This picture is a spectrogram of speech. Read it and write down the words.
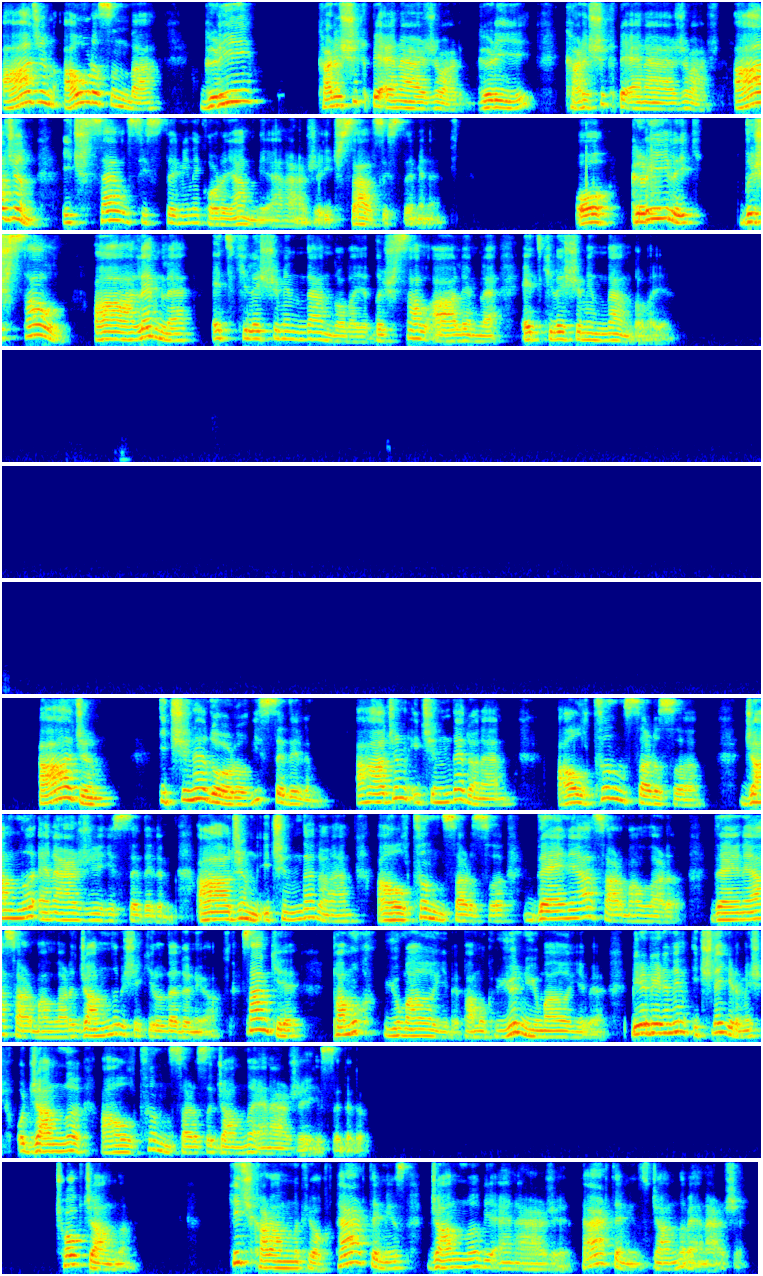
Ağacın aurasında gri karışık bir enerji var. Gri karışık bir enerji var. Ağacın içsel sistemini koruyan bir enerji, içsel sistemini. O grilik dışsal alemle etkileşiminden dolayı, dışsal alemle etkileşiminden dolayı. Ağacın içine doğru hissedelim. Ağacın içinde dönen altın sarısı canlı enerjiyi hissedelim. Ağacın içinde dönen altın sarısı DNA sarmalları, DNA sarmalları canlı bir şekilde dönüyor. Sanki pamuk yumağı gibi, pamuk yün yumağı gibi birbirinin içine girmiş o canlı altın sarısı canlı enerjiyi hissedelim. Çok canlı. Hiç karanlık yok. Tertemiz, canlı bir enerji. Tertemiz, canlı bir enerji.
